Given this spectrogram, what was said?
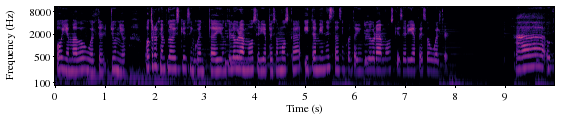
o llamado welter junior. Otro ejemplo es que 51 kilogramos sería peso mosca y también está 51 kilogramos que sería peso welter. Ah, ok,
